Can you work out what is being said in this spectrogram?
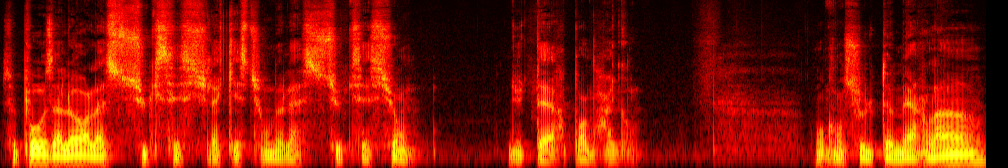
Se pose alors la, question de la succession du terre Pendragon. On consulte Merlin,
